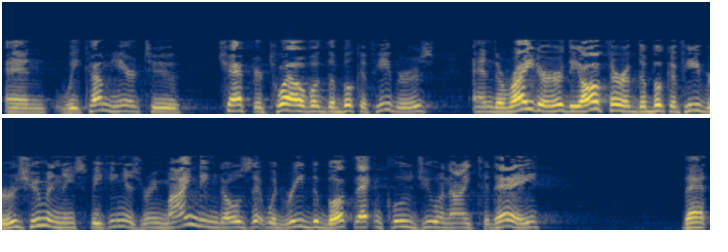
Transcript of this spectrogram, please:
And we come here to chapter 12 of the book of Hebrews, and the writer, the author of the book of Hebrews, humanly speaking, is reminding those that would read the book, that includes you and I today, that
